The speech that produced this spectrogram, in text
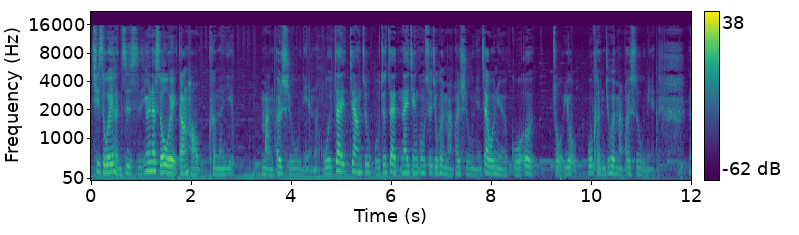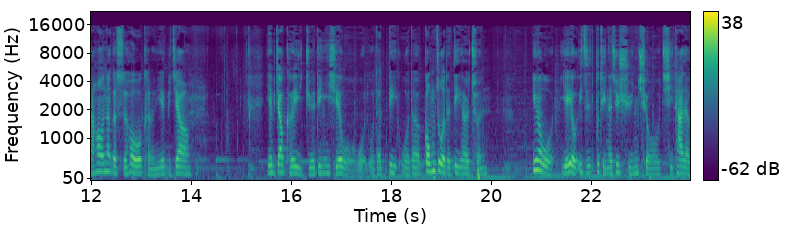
其实我也很自私，因为那时候我也刚好可能也满二十五年了。我在这样就我就在那一间公司就会满二十五年，在我女儿国二左右，我可能就会满二十五年。然后那个时候我可能也比较。也比较可以决定一些我我我的第我的工作的第二春，因为我也有一直不停的去寻求其他的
